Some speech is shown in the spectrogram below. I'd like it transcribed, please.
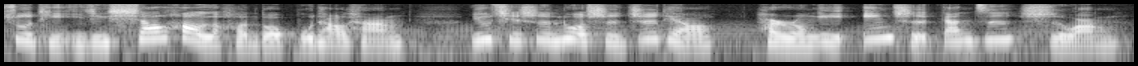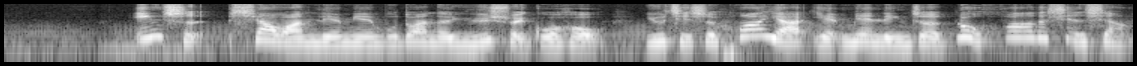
树体已经消耗了很多葡萄糖，尤其是弱势枝条，很容易因此干枝死亡。因此，下完连绵不断的雨水过后，尤其是花芽也面临着落花的现象，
